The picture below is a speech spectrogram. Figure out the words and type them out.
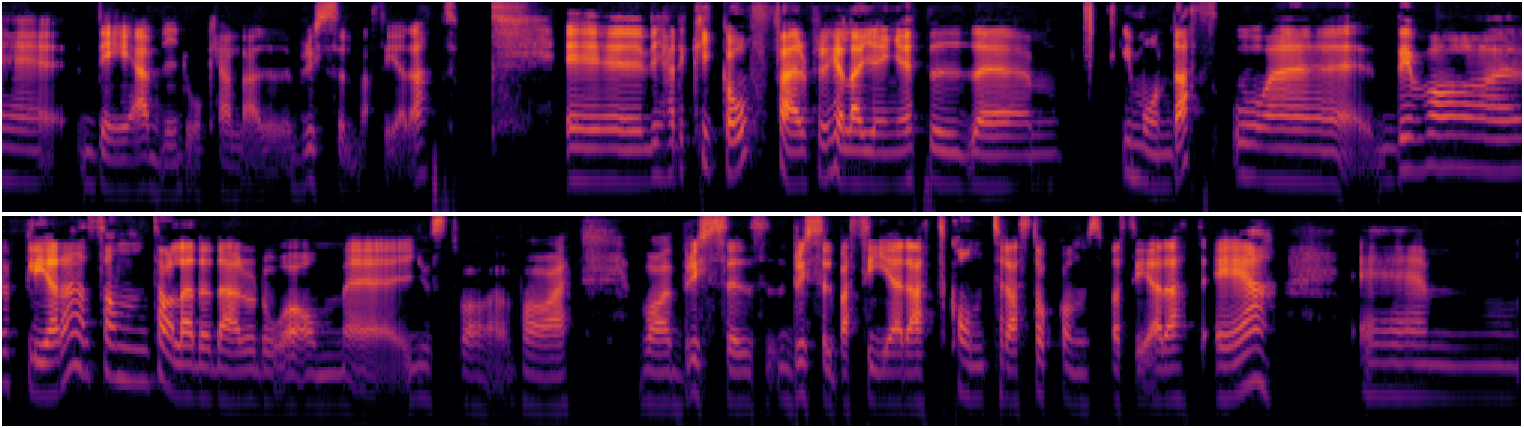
eh, det vi då kallar Brysselbaserat. Eh, vi hade kick-off här för hela gänget i, eh, i måndags och eh, det var flera som talade där och då om eh, just vad, vad, vad Bryssel, Brysselbaserat kontra Stockholmsbaserat är. Ehm,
